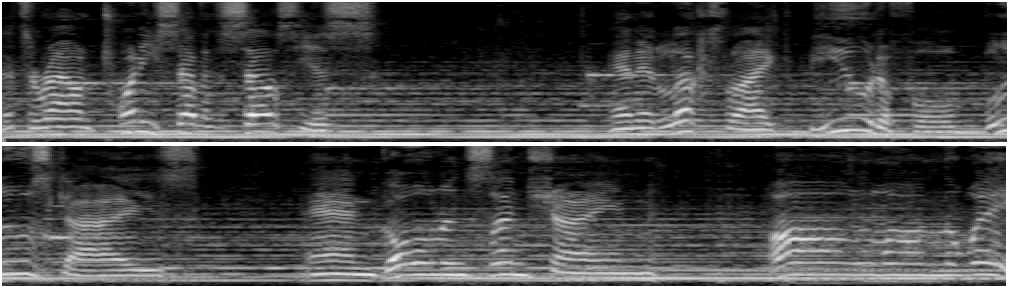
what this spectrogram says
That's around 27 Celsius. And it looks like beautiful blue skies and golden sunshine all along the way.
